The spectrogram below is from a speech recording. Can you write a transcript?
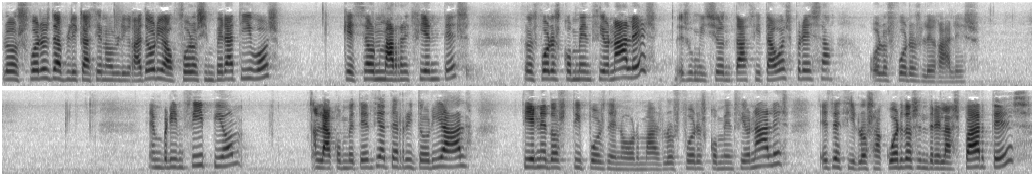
los fueros de aplicación obligatoria o fueros imperativos, que son más recientes, los fueros convencionales, de sumisión tácita o expresa, o los fueros legales. En principio, la competencia territorial tiene dos tipos de normas, los fueros convencionales, es decir, los acuerdos entre las partes,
